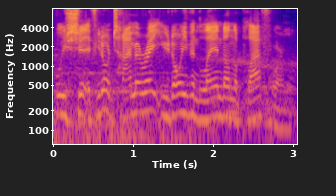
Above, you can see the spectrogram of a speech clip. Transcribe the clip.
Holy shit, if you don't time it right, you don't even land on the platform.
